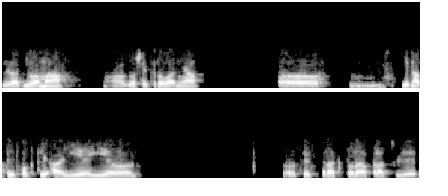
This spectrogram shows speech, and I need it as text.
Vyradila ma zo šetrovania. je na tej fotke aj jej sestra, ktorá pracuje e,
